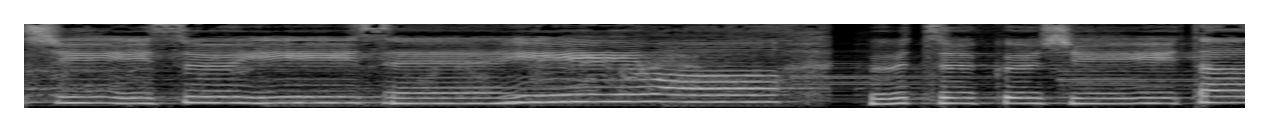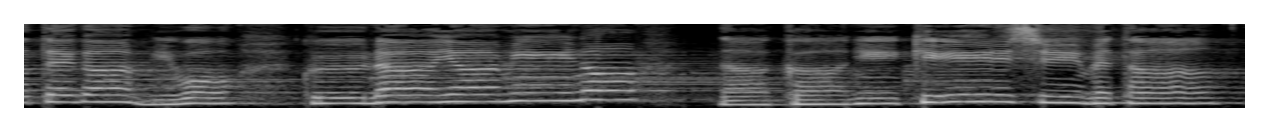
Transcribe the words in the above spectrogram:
しい水星を美しいた手紙を暗闇の中に切りしめた。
